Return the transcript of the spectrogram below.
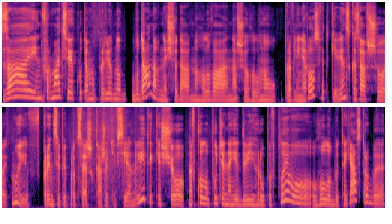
За інформацією, яку там оприлюднив Буданов нещодавно, голова нашого головного управління розвідки, він сказав, що ну і в принципі про це ж кажуть і всі аналітики, що навколо Путіна є дві групи впливу: голуби та яструби.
